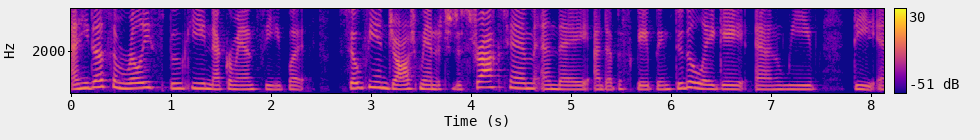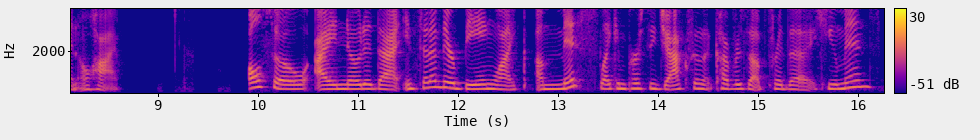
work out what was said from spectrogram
And he does some really spooky necromancy, but Sophie and Josh manage to distract him and they end up escaping through the Leygate and leave Dee in Ojai. Also, I noted that instead of there being like a mist, like in Percy Jackson, that covers up for the humans,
